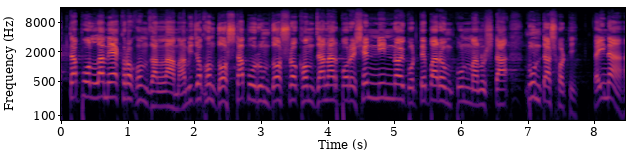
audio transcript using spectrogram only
একটা পড়লাম একরকম জানলাম। আমি যখন দশটা পড়ুম, দশ রকম জানার পরে সে নির্ণয় করতে পারুম কোন মানুষটা, কোনটা সঠিক। তাই না?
